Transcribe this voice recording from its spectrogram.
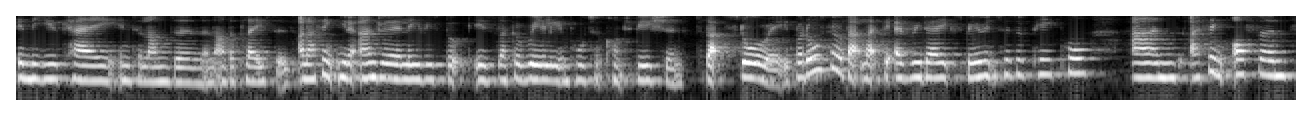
in the UK into London and other places and I think you know Andrea Levy's book is like a really important contribution to that story but also about like the everyday experiences of people and I think often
